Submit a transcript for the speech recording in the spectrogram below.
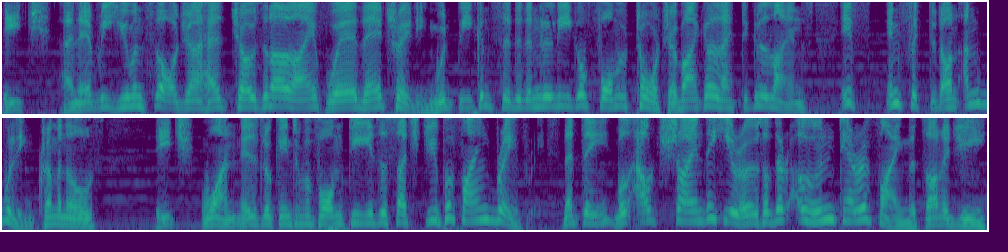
Each and every human soldier has chosen a life where their training would be considered an illegal form of torture by Galactic Alliance if inflicted on unwilling criminals. Each one is looking to perform deeds of such stupefying bravery that they will outshine the heroes of their own terrifying mythology.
